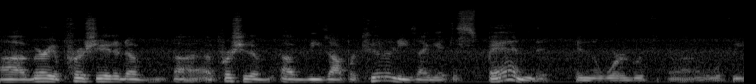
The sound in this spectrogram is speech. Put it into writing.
uh, very appreciated of uh, appreciative of these opportunities I get to spend in the Word with uh, with the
